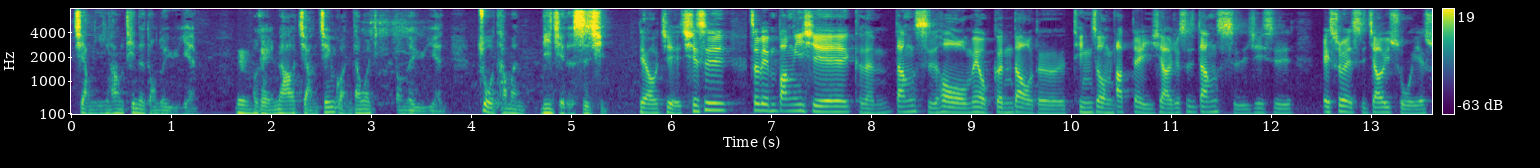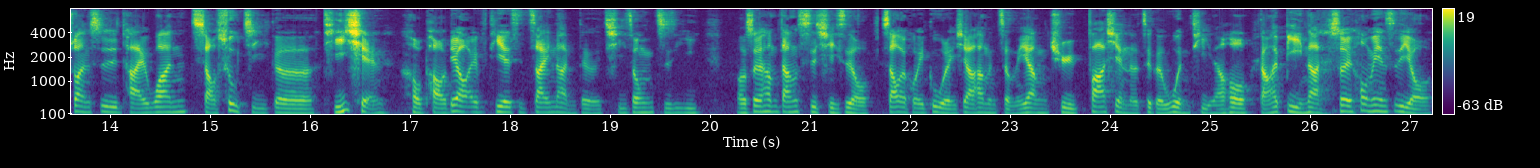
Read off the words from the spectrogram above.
讲银行听得懂的语言，嗯，OK，然后讲监管单位懂的语言，做他们理解的事情。了解，其实这边帮一些可能当时候没有跟到的听众 update 一下，就是当时其实 XREX 交易所也算是台湾少数几个提前哦跑掉 FTS 灾难的其中之一。哦，所以他们当时其实有稍微回顾了一下，他们怎么样去发现了这个问题，然后赶快避难。所以后面是有，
